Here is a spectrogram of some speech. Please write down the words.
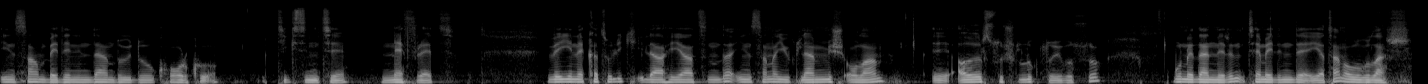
insan bedeninden duyduğu korku, tiksinti, nefret ve yine Katolik ilahiyatında insana yüklenmiş olan e, ağır suçluluk duygusu bu nedenlerin temelinde yatan olgular.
